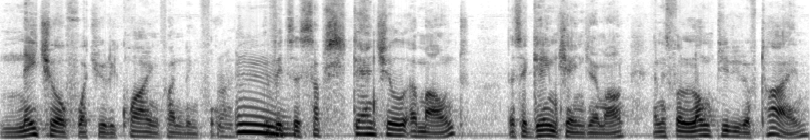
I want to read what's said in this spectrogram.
nature of what you're requiring funding for. If it's a substantial amount, that's a game changer amount, and it's for a long period of time,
